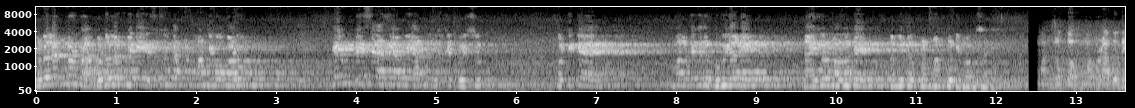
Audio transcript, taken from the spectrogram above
বড়োলেণ্ডৰ পৰা বড়োলেণ্ড মেৰি এছ'চিয়েশ্যনক সন্মান দিব পাৰোঁ। সেই উদ্দেশ্যে আজি আমি ইয়াত উপস্থিত হৈছোঁ। গতিকে তোমালোকে যদি সুবিধা দিয়ে ৰাইজৰ মাজতে আমি তেওঁক সন্মানটো দিব বিচাৰিম। মাত্ৰ দহ মাহৰ আগতে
